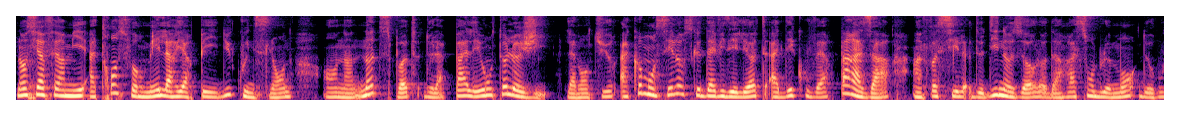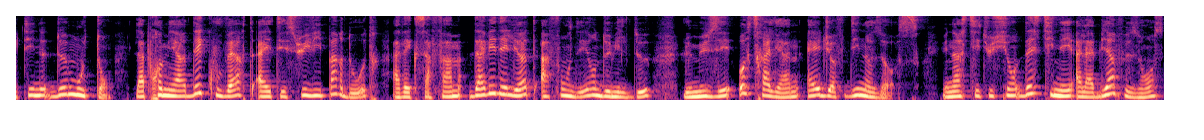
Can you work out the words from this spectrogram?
L'ancien fermier a transformé l'arrière-pays du Queensland en un hotspot de la paléontologie. L'aventure a commencé lorsque David Elliott a découvert par hasard un fossile de dinosaure lors d'un rassemblement de routine de moutons. La première découverte a été suivie par d'autres. Avec sa femme, David Elliott a fondé en 2002 le musée Australian Age of Dinosaurs, une institution destinée à la bienfaisance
